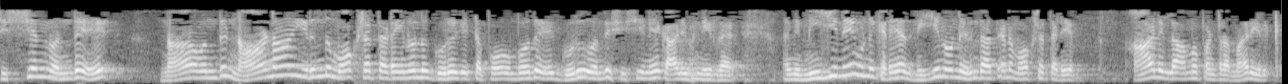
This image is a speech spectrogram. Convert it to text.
சிஷ்யன் வந்து நான் வந்து நானா இருந்து மோட்சத்தை அடையணும்னு குரு கிட்ட போகும்போது குரு வந்து சிஷியனே காலி பண்ணிடுறாரு. அது நீயினே ஒண்ணு கிடையாது. நீயின்னு ஒண்ணு இருந்தா தானே மோட்சத்தை அடையணும். ஆள் இல்லாம பண்ற மாதிரி இருக்கு.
